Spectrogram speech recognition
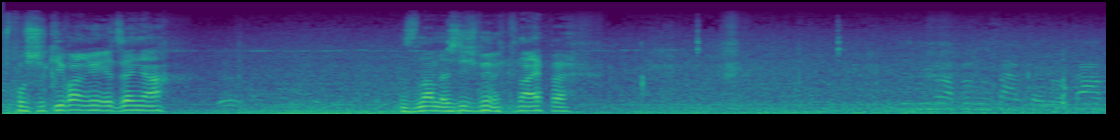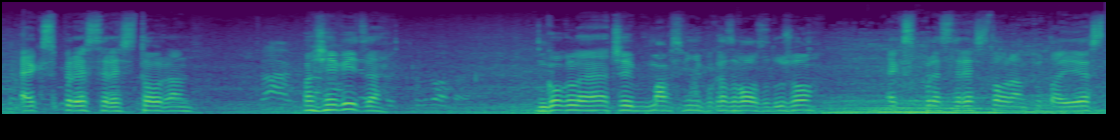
W poszukiwaniu jedzenia znaleźliśmy knajpę Express Restaurant. Właśnie widzę. Google czy Maps mi nie pokazywało za dużo. Express Restaurant tutaj jest.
